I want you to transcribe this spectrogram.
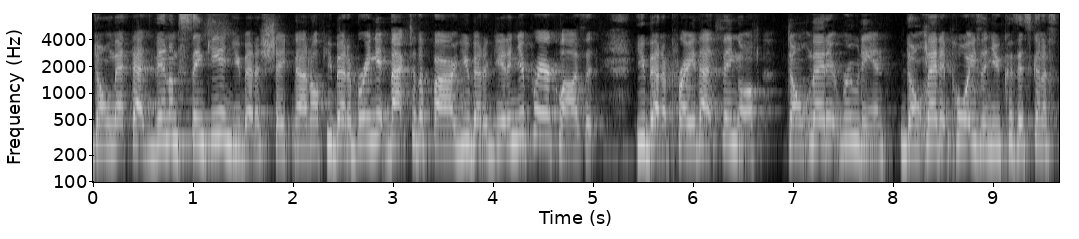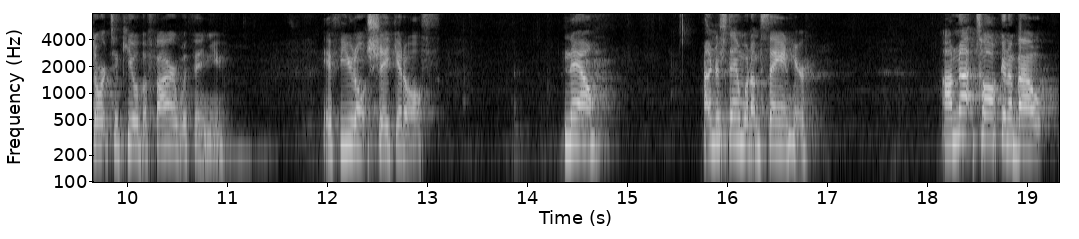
Don't let that venom sink in. You better shake that off. You better bring it back to the fire. You better get in your prayer closet. You better pray that thing off. Don't let it root in. Don't let it poison you because it's going to start to kill the fire within you if you don't shake it off. Now, understand what I'm saying here. I'm not talking about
